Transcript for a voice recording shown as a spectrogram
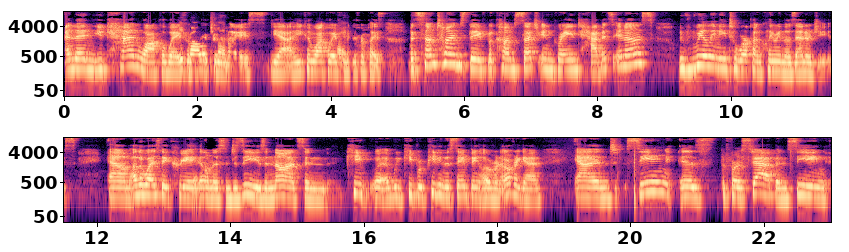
and then you can walk away from a different place. Yeah, you can walk away right. from a different place. But sometimes they've become such ingrained habits in us. We really need to work on clearing those energies. Um, otherwise, they create illness and disease and knots and keep uh, we keep repeating the same thing over and over again. And seeing is the first step and seeing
